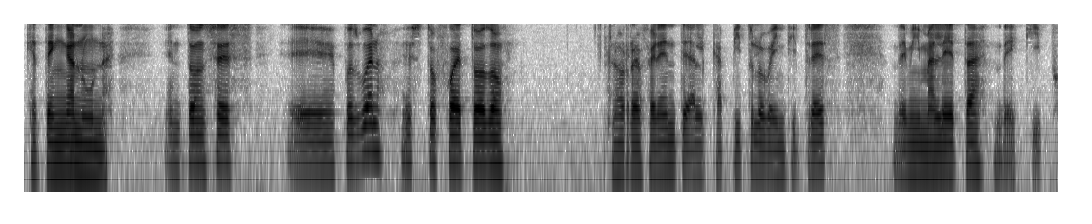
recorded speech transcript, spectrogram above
que tengan una. Entonces, eh, pues bueno, esto fue todo lo referente al capítulo 23 de mi maleta de equipo.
